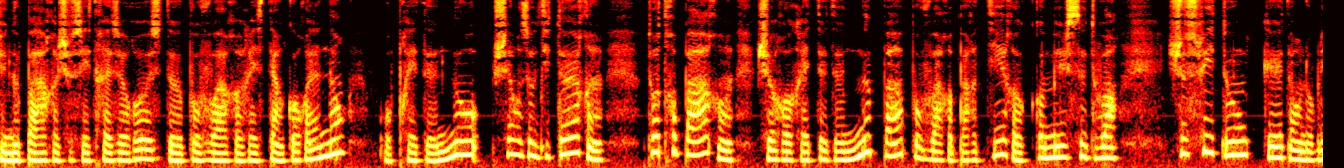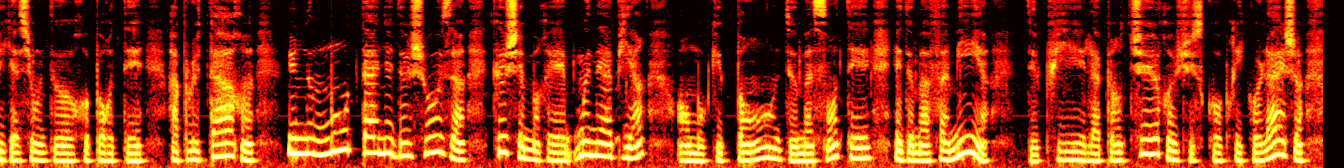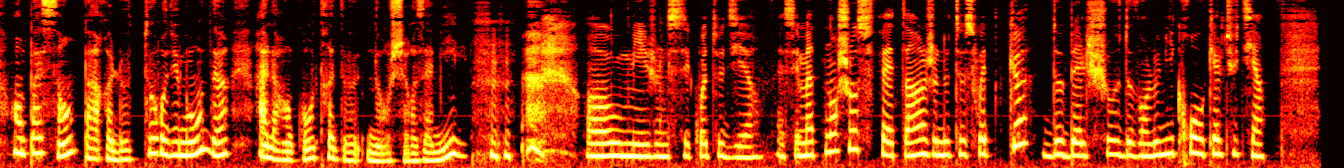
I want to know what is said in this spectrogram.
D'une part, je suis très heureuse de pouvoir rester encore un an auprès de nos chers auditeurs. D'autre part, je regrette de ne pas pouvoir partir comme il se doit. Je suis donc dans l'obligation de reporter à plus tard une montagne de choses que j'aimerais mener à bien en m'occupant de ma santé et de ma famille, depuis la peinture jusqu'au bricolage, en passant par le tour du monde à la rencontre de nos chers amis. oh, Oumi, je ne sais quoi te dire. C'est maintenant chose faite, hein. Je ne te souhaite que de belles choses devant le micro auquel tu tiens.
